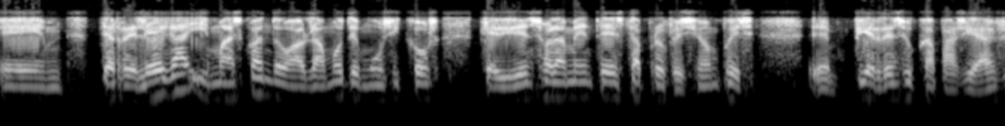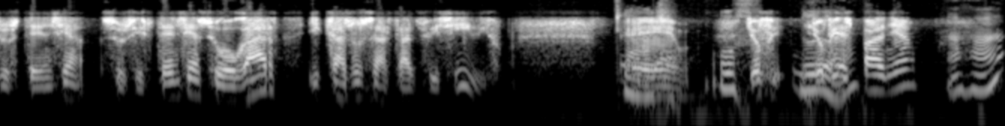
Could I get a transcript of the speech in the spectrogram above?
Eh, te relega y más cuando hablamos de músicos que viven solamente de esta profesión, pues eh, pierden su capacidad de subsistencia, subsistencia, su hogar y casos hasta el suicidio. Claro. Eh, Uf, yo, fui, yo fui a ¿eh? España Ajá.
